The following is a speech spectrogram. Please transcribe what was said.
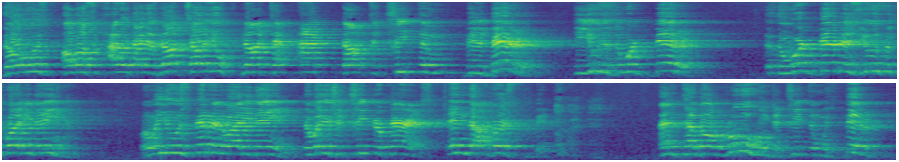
Those, Allah subhanahu wa ta'ala does not tell you not to act, not to treat them bil. He uses the word bir. The, word bir is used with walidain. When we use bir and walidain, the way you should treat your parents, in that verse, and tabarruhum, to treat them with bir.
